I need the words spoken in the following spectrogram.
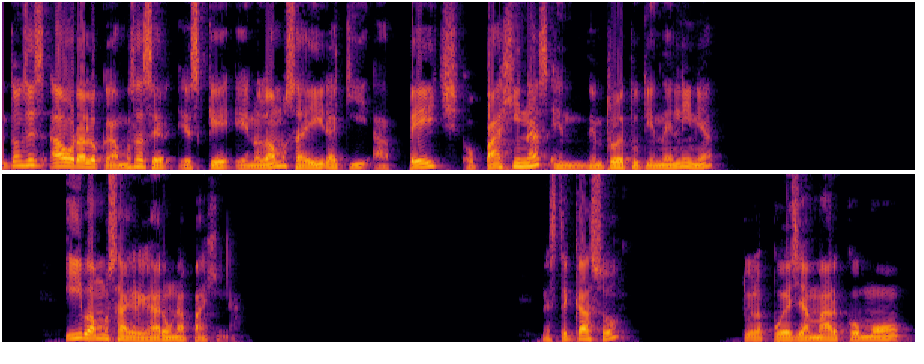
Entonces ahora lo que vamos a hacer es que eh, nos vamos a ir aquí a Page o Páginas en, dentro de tu tienda en línea. Y vamos a agregar una página. En este caso, tú la puedes llamar como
